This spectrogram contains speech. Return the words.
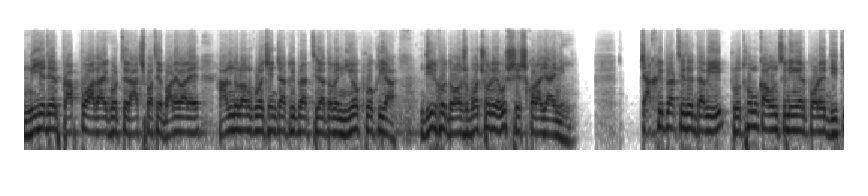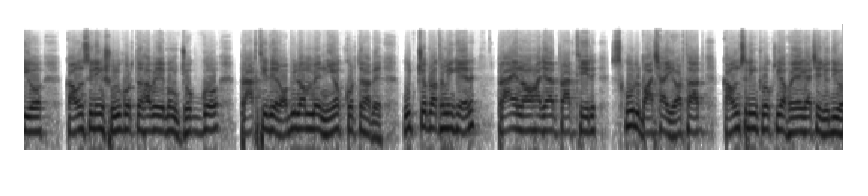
নিজেদের প্রাপ্য আদায় করতে রাজপথে বারে বারে আন্দোলন করেছেন চাকরি প্রার্থীরা তবে নিয়োগ প্রক্রিয়া দীর্ঘ দশ বছরেও শেষ করা যায়নি। চাকরি প্রার্থীদের দাবি, প্রথম কাউন্সিলিংয়ের পরে দ্বিতীয় কাউন্সিলিং শুরু করতে হবে এবং যোগ্য প্রার্থীদের অবিলম্বে নিয়োগ করতে হবে। উচ্চ প্রাথমিকের প্রায় ন হাজার প্রার্থীর স্কুল বাছাই, অর্থাৎ কাউন্সিলিং প্রক্রিয়া হয়ে গেছে যদিও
